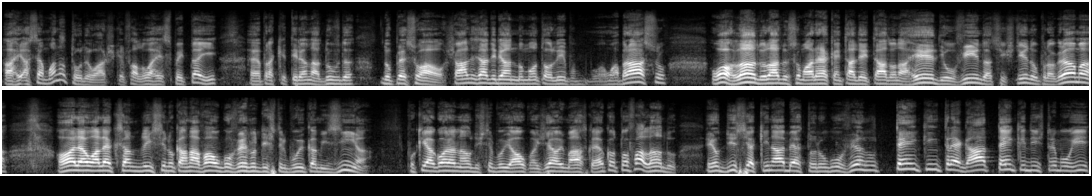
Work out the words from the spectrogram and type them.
a, a semana toda, eu acho, que ele falou a respeito daí, é, para que tirando a dúvida do pessoal. Charles Adriano no Monte Olimpo, um abraço. o Orlando lá do Sumaré, quem está deitado na rede, ouvindo, assistindo o programa. Olha, o Alexandre disse no carnaval o governo distribui camisinha, porque agora não distribui álcool em gel e máscara. É o que eu estou falando. Eu disse aqui na abertura, o governo tem que entregar, tem que distribuir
